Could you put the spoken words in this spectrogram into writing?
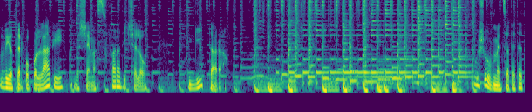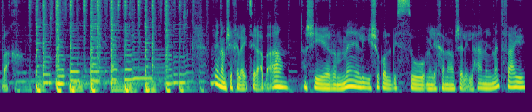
ויותר פופולרי, בשם הספרדי שלו, גיטרה. ושוב מצטט את ונמשיך אל היצירה הבאה, השיר מלי שרול ביסו מלחניו של אילהאם אל-מדפעי,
